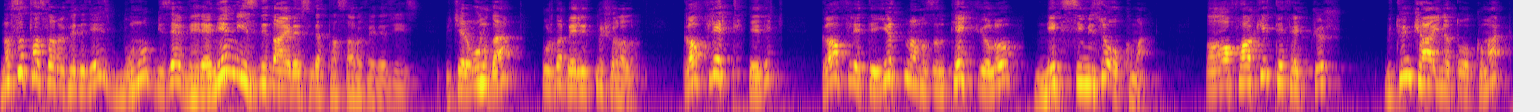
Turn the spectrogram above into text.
Nasıl tasarruf edeceğiz? Bunu bize verenin izni dairesinde tasarruf edeceğiz. Bir kere onu da burada belirtmiş olalım. Gaflet dedik. Gafleti yırtmamızın tek yolu nefsimizi okumak. Afaki tefekkür, bütün kainatı okumak,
